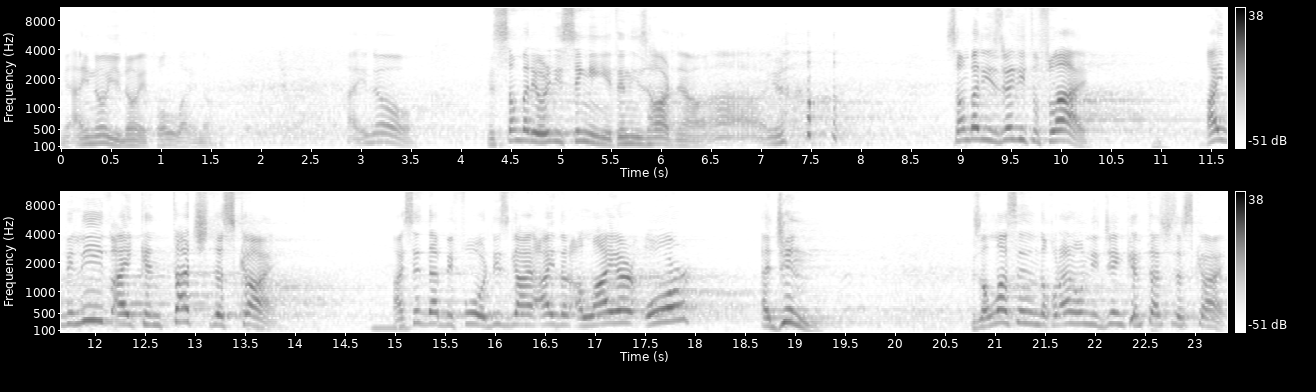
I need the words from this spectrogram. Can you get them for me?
Yeah, I know you know it. Wallah, I know. I know. There's somebody already singing it in his heart now. Ah, you know. somebody is ready to fly. I believe I can touch the sky. I said that before. This guy either a liar or a jinn. Because Allah says in the Quran only jinn can touch the sky.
